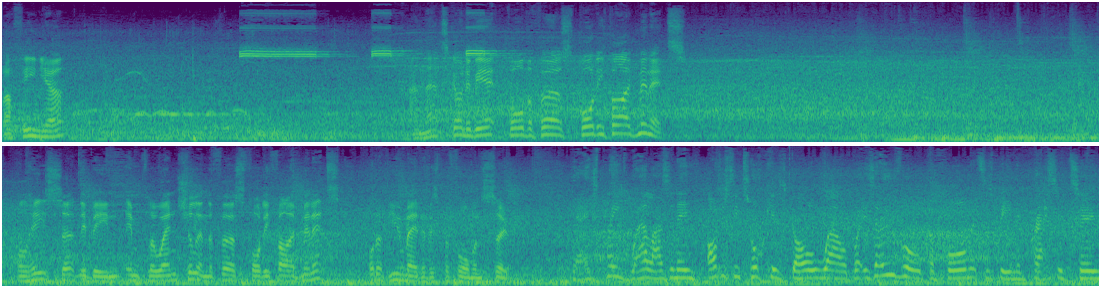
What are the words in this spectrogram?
Raphinha. And that's going to be it for the first 45 minutes. Well, he's certainly been influential in the first 45 minutes. What have you made of his performance, Sue? Yeah, he's played well, hasn't he? Obviously took his goal well, but his overall performance has been impressive too.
